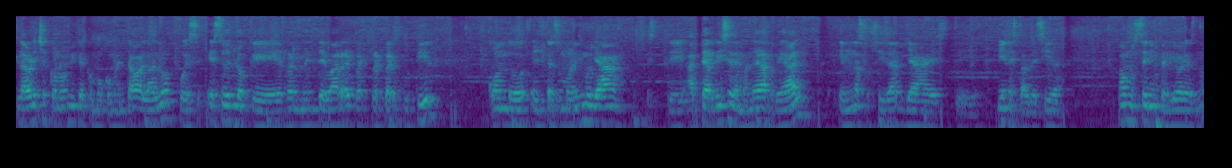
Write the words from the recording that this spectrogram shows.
La brecha económica, como comentaba Lalo, pues eso es lo que realmente va a repercutir cuando el transhumanismo ya este, aterrice de manera real en una sociedad ya este, bien establecida. Vamos a ser inferiores, ¿no?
